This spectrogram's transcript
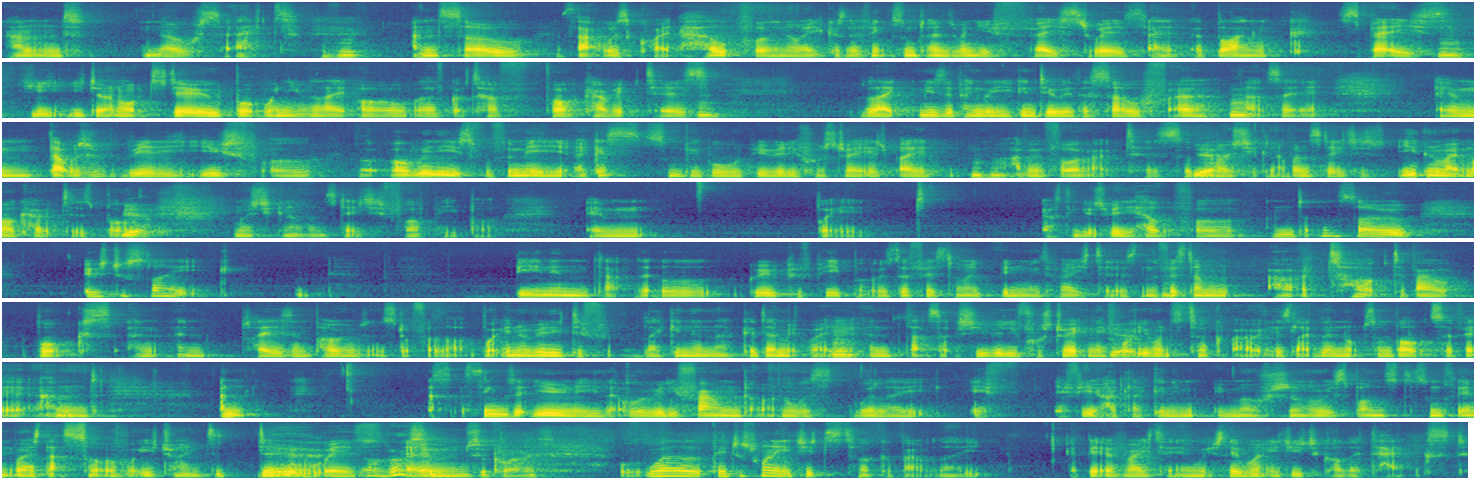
and no set. And so that was quite helpful in a way because I think sometimes when you're faced with a, a blank space, you, you don't know what to do. But when you're like, oh, well, I've got to have four characters, like Me as a Penguin, you can do with a sofa, that's it. Um, that was really useful. Or or really useful for me. I guess some people would be really frustrated by having four actors. So Yeah. the most you can have on stage is you can write more characters, but Yeah. most you can have on stage is four people. Um, but it, I think it's really helpful, and also it was just like being in that little group of people. It was the first time I'd been with writers, and the first time I, I talked about books and, and plays and poems and stuff a lot, but in a really different, like in an academic way, and that's actually really frustrating if what you want to talk about is like the nuts and bolts of it, and and things at uni that were really frowned on was were like if if you had like an em- emotional response to something, whereas that's sort of what you're trying to do with. Oh, that's um, a surprise. well, they just wanted you to talk about like a bit of writing which they wanted you to call a text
